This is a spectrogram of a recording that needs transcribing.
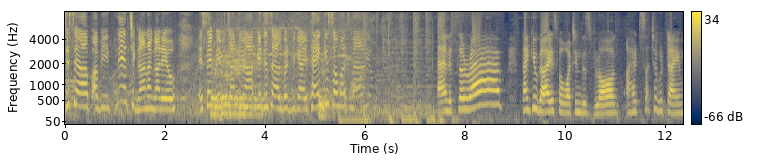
जैसे आप अभी इतने अच्छे गाना गा रहे हो ऐसे ही मैं भी चाहती हूँ आपके जैसे अल्बर्ट भी गाए। Thank you so much ma'am And it's a wrap. Thank you guys for watching this vlog. I had such a good time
